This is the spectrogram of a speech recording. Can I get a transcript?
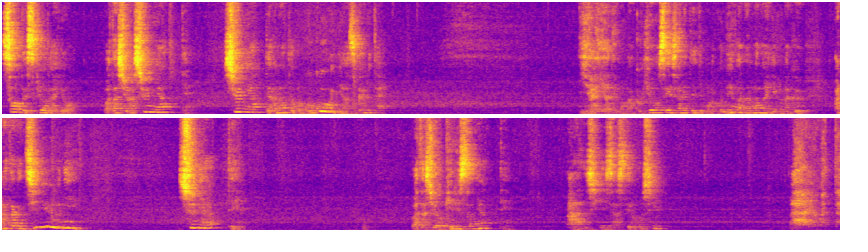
そうです兄弟よ。私は主にあって主にあってあなたのご好意に預かりたい。いやいやでもなく強制されてでもなくねばならないでもなくあなたが自由に主にあって私をキリストにあって安心させてほしい。ああよかった。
